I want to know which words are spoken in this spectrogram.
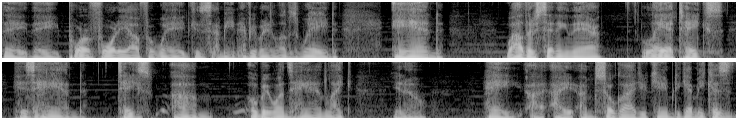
They they pour forty out for Wade because I mean everybody loves Wade. And while they're sitting there, Leia takes his hand, takes um, Obi Wan's hand, like you know, hey, I, I I'm so glad you came to get me because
